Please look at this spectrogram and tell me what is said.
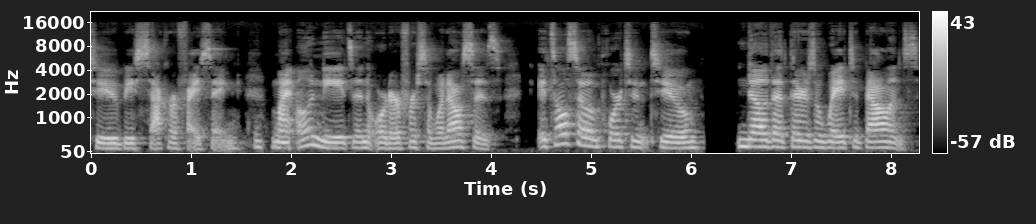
to be sacrificing mm-hmm. my own needs in order for someone else's. It's also important to know that there's a way to balance,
